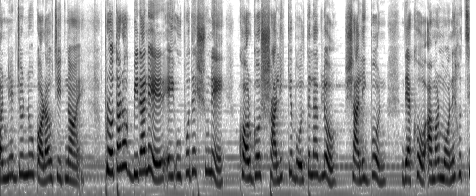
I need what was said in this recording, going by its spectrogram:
অন্যের জন্য করা উচিত নয়। প্রতারক বিড়ালের এই উপদেশ শুনে খরগোশ শালিককে বলতে লাগল, শালিক বোন, দেখো, আমার মনে হচ্ছে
